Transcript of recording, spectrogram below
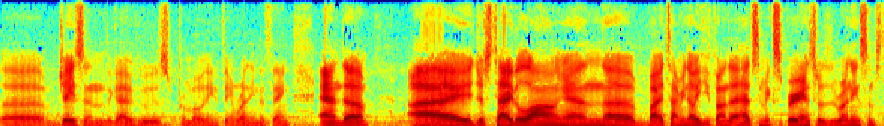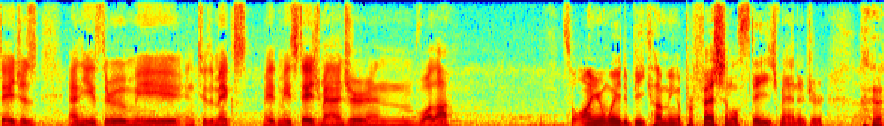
uh, Jason, the guy who's promoting the thing, running the thing, and uh, I just tagged along, and uh, by the time you know, he found I had some experience with running some stages, and he threw me into the mix, made me stage manager, and voila. So on your way to becoming a professional stage manager.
